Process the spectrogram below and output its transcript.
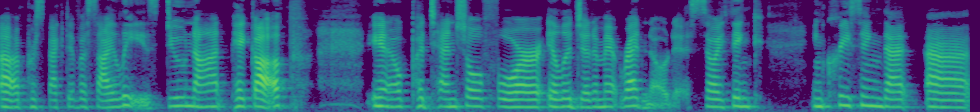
uh, prospective asylees. Do not pick up you know, potential for illegitimate red notice. So I think increasing that uh,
